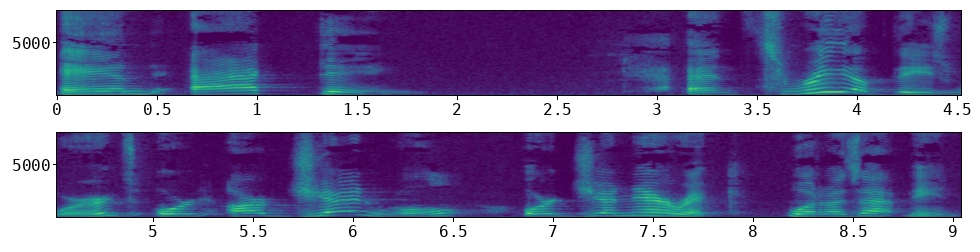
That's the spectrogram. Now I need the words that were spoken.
and acting. And three of these words are general or generic. What does that mean?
